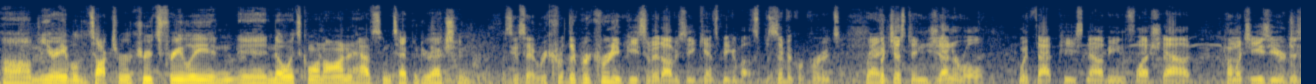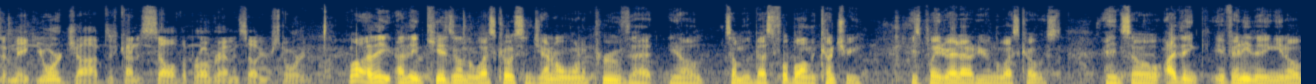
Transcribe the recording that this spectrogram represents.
Um, you're able to talk to recruits freely and, and know what's going on and have some type of direction. I was going to say recruit, the recruiting piece of it. Obviously, you can't speak about specific recruits, Right. but just in general, with that piece now being fleshed out, how much easier does it make your job to kind of sell the program and sell your story? Well, I think I think kids on the West Coast in general want to prove that you know some of the best football in the country is played right out here on the West Coast, and so I think if anything, you know,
